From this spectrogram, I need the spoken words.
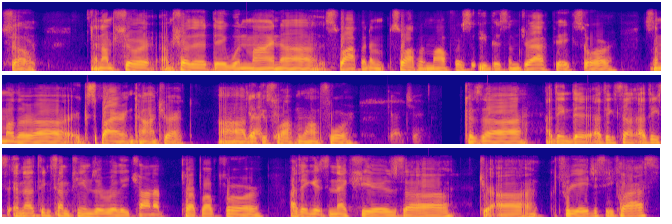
So, yeah. and I'm sure I'm sure that they wouldn't mind uh, swapping them swapping them out for either some draft picks or some other uh, expiring contract uh, gotcha. they could swap them out for. Gotcha because uh, I think that I think some I think and I think some teams are really trying to prep up for I think it's next year's uh, uh, free agency class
